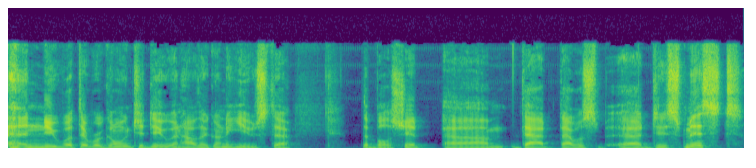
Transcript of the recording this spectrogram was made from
knew what they were going to do and how they're going to use the the bullshit, um, that that was uh, dismissed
